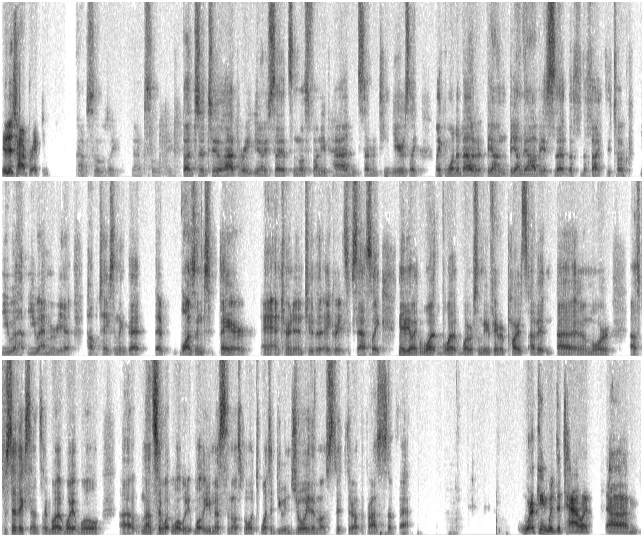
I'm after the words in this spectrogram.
it is heartbreaking. Absolutely, absolutely. But to, to elaborate, you know, you say it's the most fun you've had in 17 years. Like, like what about it? Beyond beyond the obvious that the, the fact you took you you and Maria helped take something that that wasn't there and, and turned it into the, a great success. Like maybe like what what what were some of your favorite parts of it uh, in a more uh, specific sense? Like what what will uh, not say what what would, what you miss the most, but what what did you enjoy the most throughout the process of that? Working with the talent, um,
